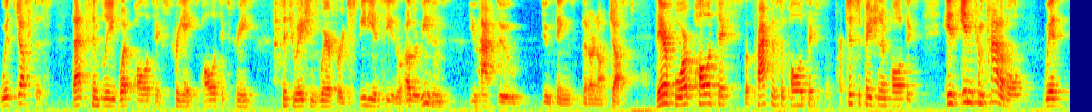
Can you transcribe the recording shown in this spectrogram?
with justice. That's simply what politics creates. Politics creates situations where, for expediencies or other reasons, you have to do things that are not just. Therefore, politics, the practice of politics, participation in politics, is incompatible with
